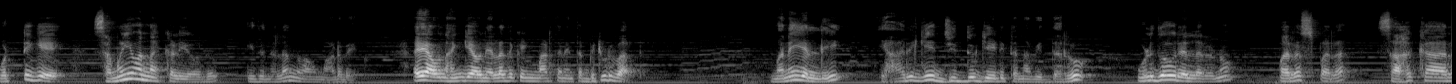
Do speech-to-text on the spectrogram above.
ಒಟ್ಟಿಗೆ ಸಮಯವನ್ನು ಕಳೆಯೋದು ಇದನ್ನೆಲ್ಲ ನಾವು ಮಾಡಬೇಕು. ಅಯ್ಯ ಅವನು ಹಾಗೆ, ಅವನು ಎಲ್ಲದಕ್ಕೂ ಹಿಂಗೆ ಮಾಡ್ತಾನೆ ಅಂತ ಬಿಟ್ಬಿಡಬಾರ್ದು. ಮನೆಯಲ್ಲಿ ಯಾರಿಗೇ ಜಿದ್ದುಗೇಡಿತನವಿದ್ದರೂ ಉಳಿದವರೆಲ್ಲರನ್ನು ಪರಸ್ಪರ ಸಹಕಾರ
